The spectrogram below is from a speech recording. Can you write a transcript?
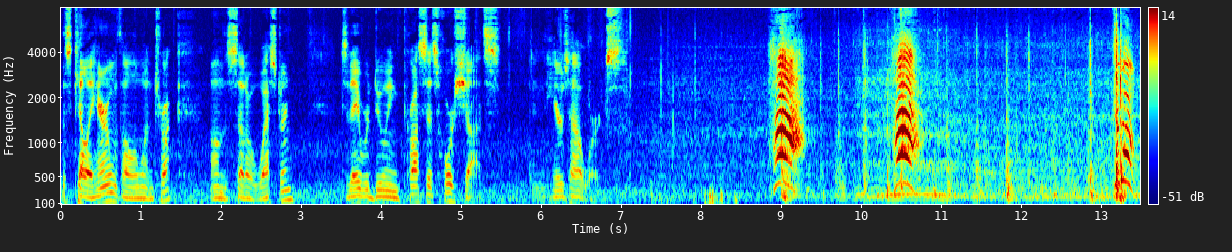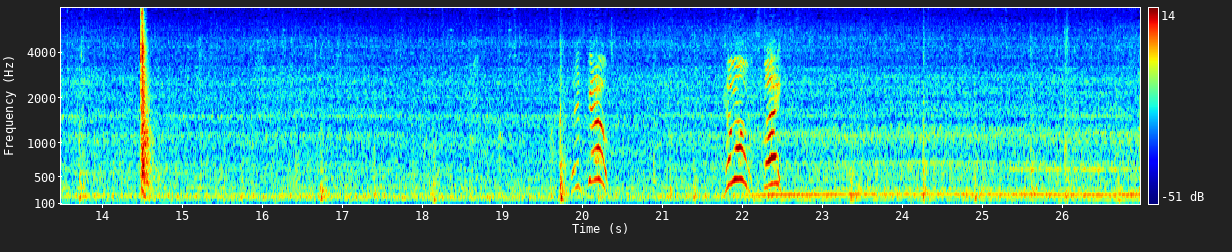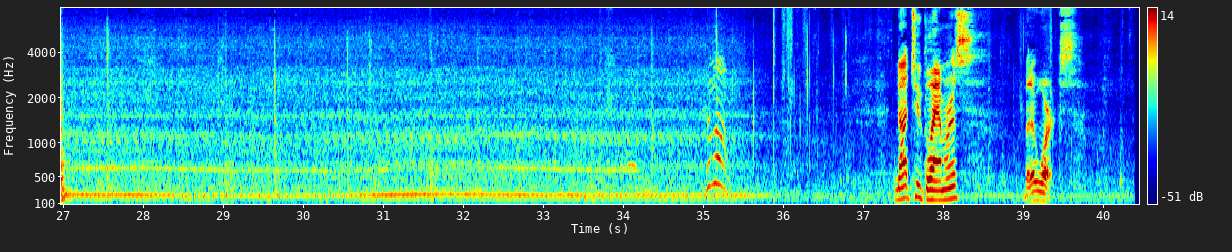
This is Kelly Heron with All in One Truck on the Seto Western. Today we're doing process horse shots, and here's how it works. Ha! Ha! Come on! Let's go! Come on, Spike! Come on! Not too glamorous, but it works.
